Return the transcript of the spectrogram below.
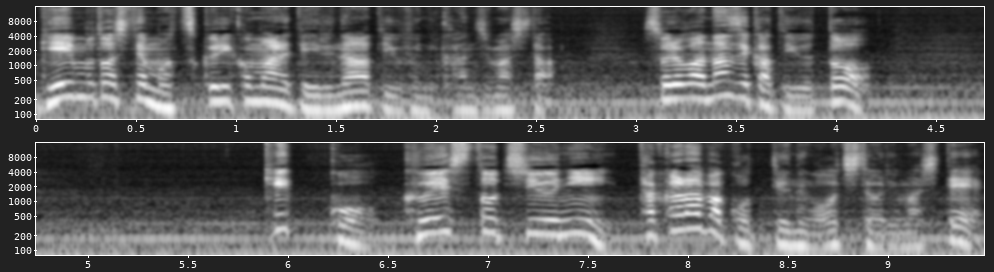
ゲームとしても作り込まれているなというふうに感じました。それはなぜかというと、結構クエスト中に宝箱っていうのが落ちておりまして、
